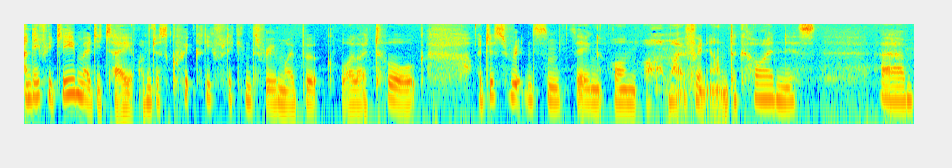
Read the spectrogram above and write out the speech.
And if you do meditate, I'm just quickly flicking through my book while I talk. I just written something on, oh, I might have written it under kindness. Um,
